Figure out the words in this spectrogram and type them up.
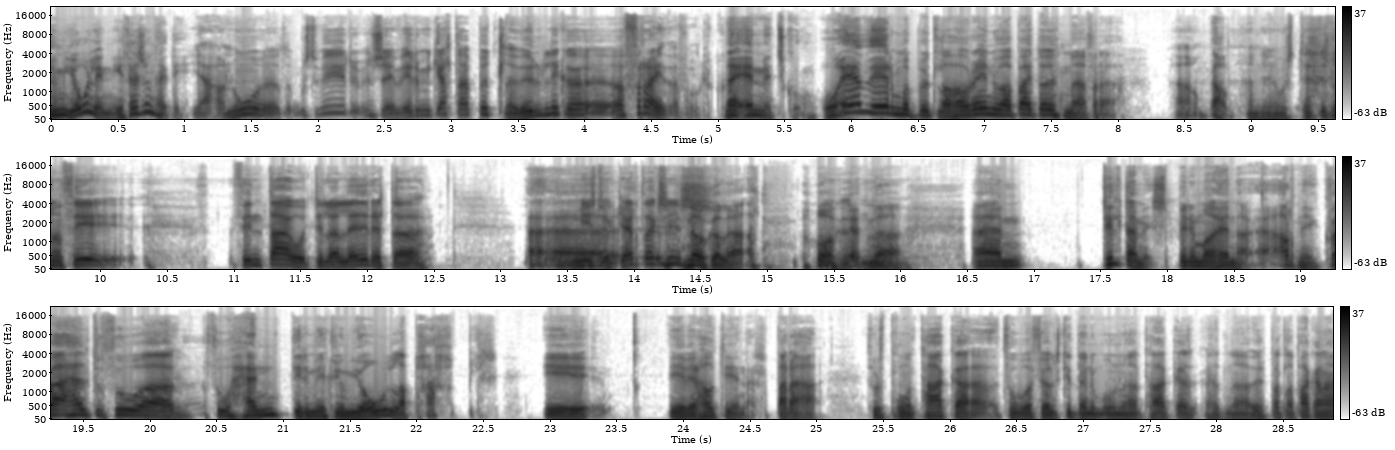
um jólinn í þessum þætti. já nú, þú veist, við við erum ekki alltaf að bulla, við erum líka að fræða fólk. Nei, emmitt sko. Og ef við erum að bulla þá reynum við að bæta upp með að fræða. Já, Já. þannig að þetta er svona þið, þinn dagur til að leiðrétta Mistök gerdagsins. Nákvæmlega. Og hérna, hérna- um, Til dæmis, byrjum á hérna Árni, hvað heldur þú að þú hendir miklum jólapappir í, yfir hátíðinar bara, þú ert búin að taka þú og fjölskyldan er búin að taka hérna, upp alla pakkana,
